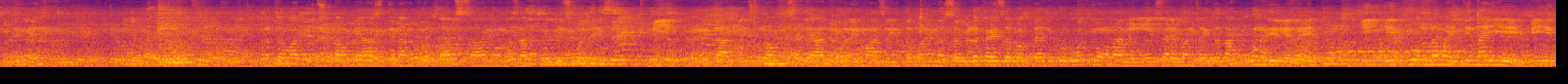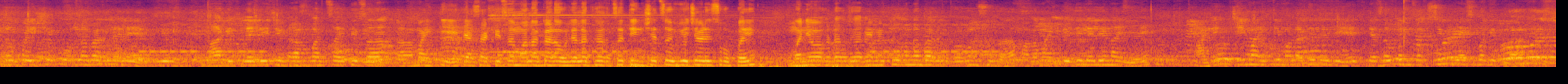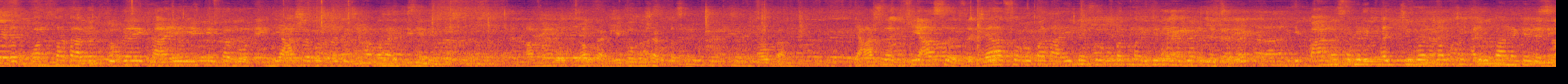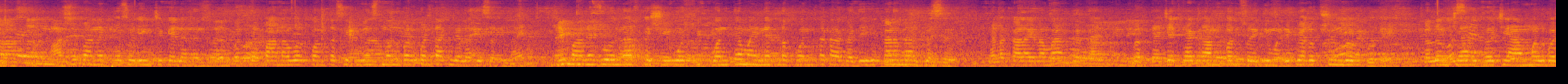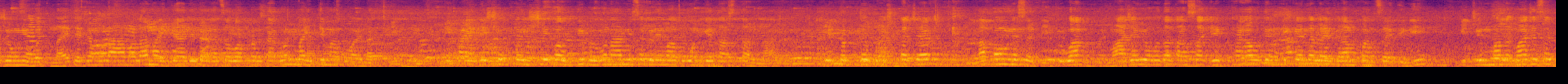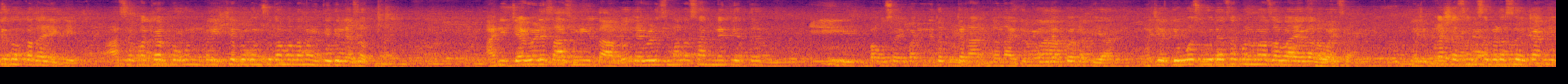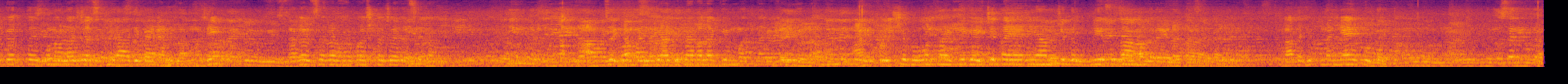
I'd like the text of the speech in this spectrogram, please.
Shooting आहे प्रथम आपली सुनावणी आज दिनांक पाच सहा दोन हजार चोवीसमध्ये मी इथं आपली सुनावणीसाठी आलेलो आहे माझं इथं म्हणणं सगळं काही जबाबदारी पूर्वक घेऊन आलेलो आहे. साहेबांचा इथं दाखवून दिलेलं आहे की हे पूर्ण माहिती नाही आहे मी इथं पैसे पूर्ण भरलेले आहेत. मागितलेली जी ग्रामपंचायतीचा माहिती आहे त्यासाठीचा मला कळवलेला खर्च तीनशे चव्वेचाळीस रुपये. मनी ऑर्डरद्वारे मी पूर्ण भर भरून सुद्धा मला माहिती दिलेली नाही आहे आणि जी माहिती मला दिलेली आहे त्याचं पण जर सिक्वेन्स बघितलं तर कोणता कागद कुठे आहे, काय एक एका दोन एक ही अशा पद्धतीची मला माहिती दिलेली आपण हो का हे बघू शकता साहेब. हो का? असं जी असं ज्या स्वरूपात आहे त्या स्वरूपात माहिती देणं गरजेचं आहे. की पानं सगळी खालची वर खालची खाली पानं केलेली अशी पानं प्रोसिडिंगची केल्यानंतर पण त्या पानावर कोणता सिक्वेन्स नंबर पण टाकलेला दिसत नाही. ही पानं जोडणार कशी वरती कोणत्या महिन्यातलं कोणतं कागद आहे हे कळणार कसं त्याला कळायला मार्ग काय? बरं त्याच्यात ह्या ग्रामपंचायतीमध्ये करप्शन भरपूर आहे. कलम चार खची अंमलबजावणी होत नाही. त्याच्यामुळं आम्हाला माहिती अधिकाराचा वापर टाकून माहिती मागवायला लागते. हे कायदेशीर पैसे पावती भरून आम्ही सगळे मागवून घेत असताना हे फक्त भ्रष्टाचार लपवण्यासाठी किंवा माझ्या विरोधात असा एक ठराव त्यांनी केलेला आहे ग्रामपंचायतीने की जे मला माझ्यासाठी धोकादायक आहे. असं प्रकार बघून पैसे बघून सुद्धा मला माहिती दिल्या जात नाही. आणि ज्या वेळेस आज मी इथं आलो त्यावेळेस मला सांगण्यात येतं की भाऊसाहेबांनी दप्तर आणलं नाही तुम्ही उद्या परत या. म्हणजे दिवस उद्याचा पण माझा वाया घालवायचा. म्हणजे प्रशासन सगळं सहकार्य करतंय कोणाला शासकीय अधिकाऱ्यांना म्हणजे सरळ सरळ हा भ्रष्टाचार असेल आमच्या अधिकाराला किंमत नाही आणि पैसे बघून माहिती घ्यायची तयारी आमची तर सुद्धा आम्हाला द्यायला टाळा आता इथनं न्याय कुठं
